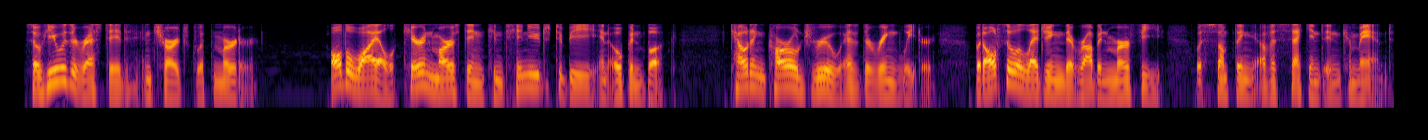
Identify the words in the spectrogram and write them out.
so he was arrested and charged with murder. All the while, Karen Marsden continued to be an open book, touting Carl Drew as the ringleader, but also alleging that Robin Murphy was something of a second in command,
